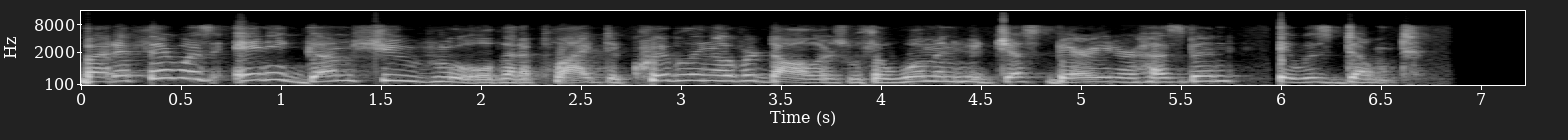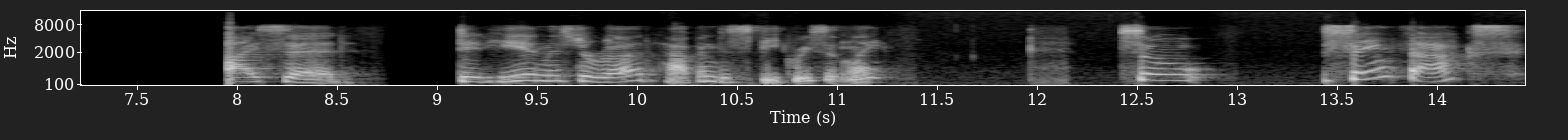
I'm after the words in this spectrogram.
But if there was any gumshoe rule that applied to quibbling over dollars with a woman who just buried her husband, it was don't. I said, Did he and Mr. Rudd happen to speak recently? So, same facts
